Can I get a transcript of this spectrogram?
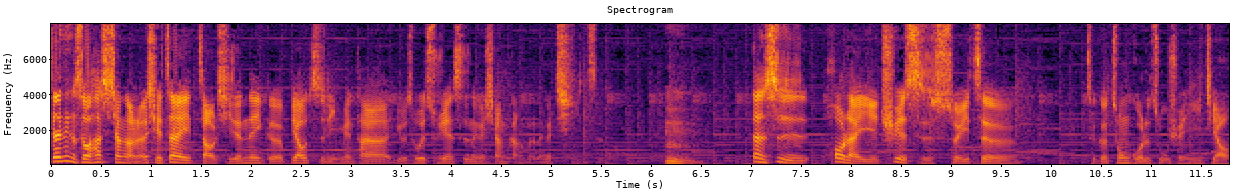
在那个时候，他是香港人，而且在早期的那个标志里面，他有时候会出现是那个香港的那个旗子。嗯，但是后来也确实随着这个中国的主权移交，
